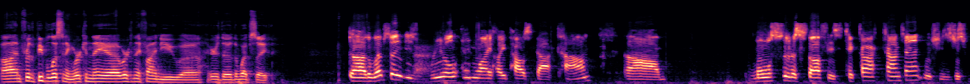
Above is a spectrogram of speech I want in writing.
Uh, and for the people listening, where can they uh, where can they find you uh, or the the website? Uh, the website is realnyhypehouse.com. Um, most of the stuff is TikTok content, which is just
